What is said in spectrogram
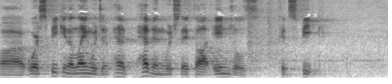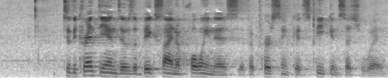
uh, or speaking the language of he- heaven, which they thought angels could speak. To the Corinthians, it was a big sign of holiness if a person could speak in such a way.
